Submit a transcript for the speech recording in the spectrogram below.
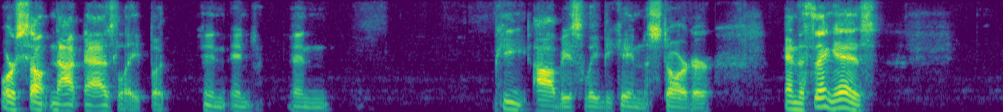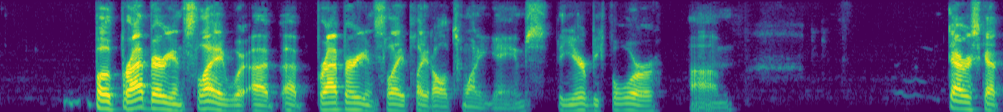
or some not as late, but in in in he obviously became the starter. And the thing is, both Bradberry and Slay were uh, uh, Bradberry and Slay played all 20 games. The year before, um, Darius got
